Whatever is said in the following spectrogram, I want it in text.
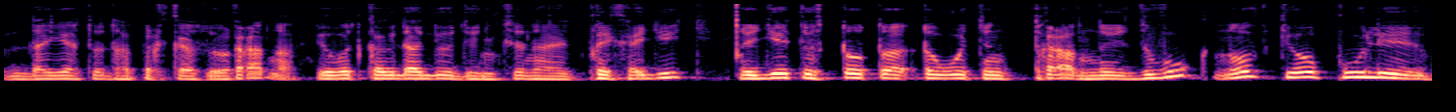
да я туда прихожу рано, и вот когда люди начинают приходить, где-то что-то очень странный звук, но все пули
